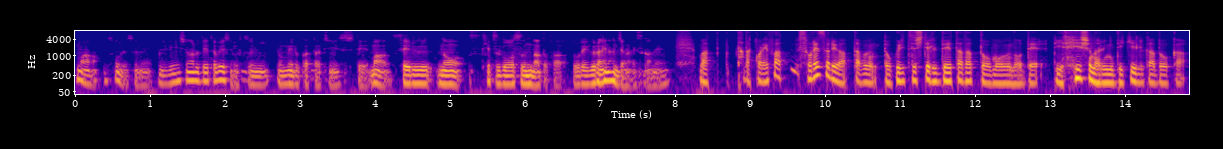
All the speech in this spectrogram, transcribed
まあ、そうですね。リレーショナルデータベースに普通に読める形にして、まあ、セルの結合すんなとか、どれぐらいなんじゃないですかね。まあ、ただこれは、それぞれは多分独立してるデータだと思うので、リレーショナルにできるかどうか。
